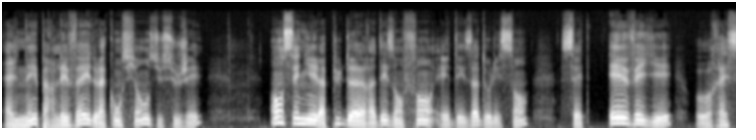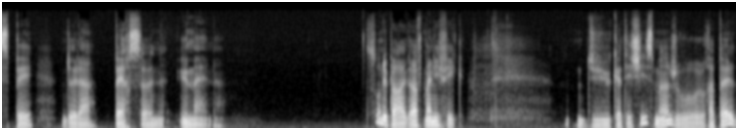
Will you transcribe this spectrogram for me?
Elle naît par l'éveil de la conscience du sujet. Enseigner la pudeur à des enfants et des adolescents, c'est éveiller au respect de la personne humaine. Ce sont des paragraphes magnifiques du catéchisme, hein, je vous rappelle,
